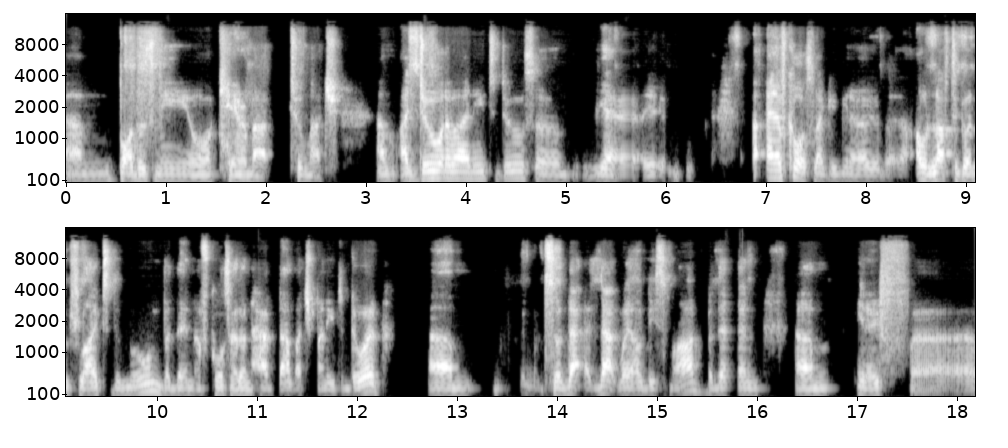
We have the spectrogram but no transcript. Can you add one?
um, bothers me or care about too much. Um, i do whatever i need to do so yeah it, and of course like you know i would love to go and fly to the moon but then of course i don't have that much money to do it. Um, so that that way i'll be smart but then um, you know, if, uh,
